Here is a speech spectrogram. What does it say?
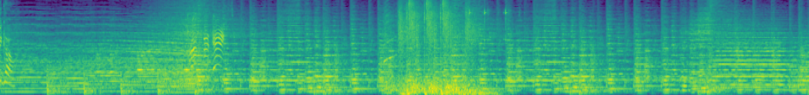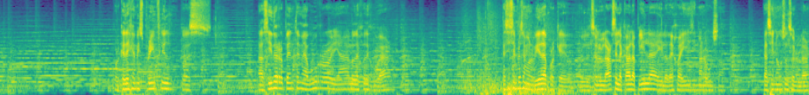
¿Por qué dejé mi Springfield? Pues así de repente me aburro y ya lo dejo de jugar. Casi siempre se me olvida porque el celular se le acaba la pila y lo dejo ahí si no lo uso. Casi no uso el celular.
